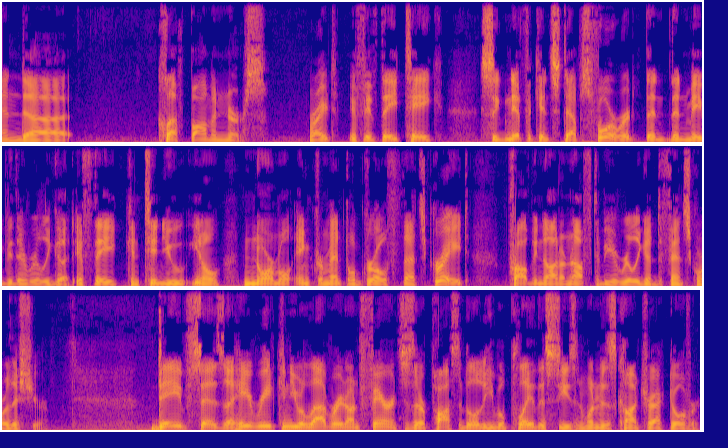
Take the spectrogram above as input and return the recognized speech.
and uh, Klefbom and Nurse, right? If if they take significant steps forward, then then maybe they're really good. If they continue, you know, normal incremental growth, that's great. Probably not enough to be a really good defense score this year. Dave says, uh, "Hey Reed, can you elaborate on Ference? Is there a possibility he will play this season? When is his contract over?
